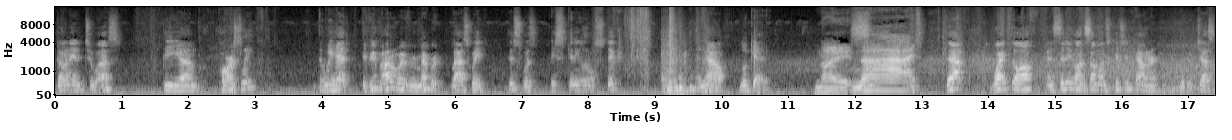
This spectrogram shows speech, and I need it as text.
donated to us. The um, parsley that we had, if you, I don't know remember it last week. This was a skinny little stick, and now look at it. Nice. Nice. That wiped off and sitting on someone's kitchen counter will be just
